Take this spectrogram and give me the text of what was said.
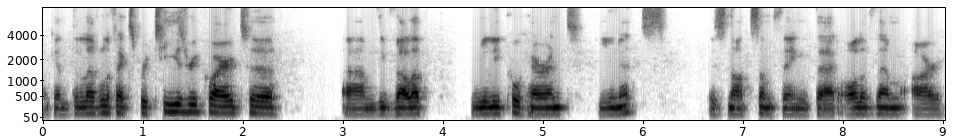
Again, the level of expertise required to um, develop really coherent units is not something that all of them are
